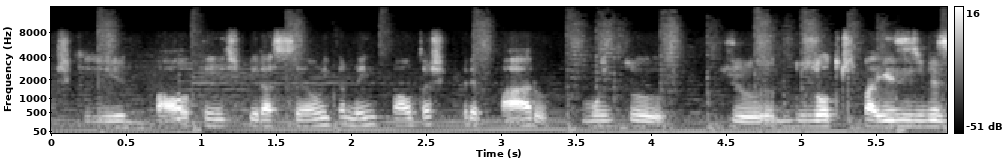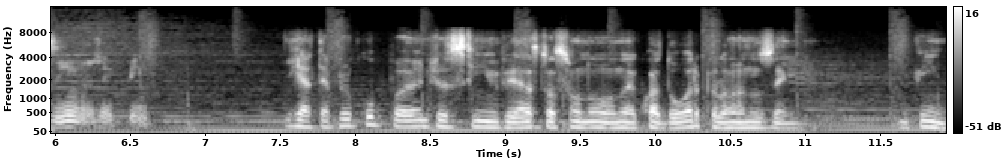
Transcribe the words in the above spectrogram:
Acho que falta inspiração e também falta, acho que, preparo muito de, dos outros países vizinhos, enfim. E é até preocupante, assim, ver a situação no, no Equador, pelo menos em. Enfim,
